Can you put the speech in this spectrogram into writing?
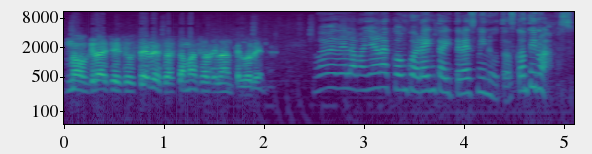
No, gracias a ustedes. Hasta más adelante, Lorena. 9 de la mañana con 43 minutos. Continuamos.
